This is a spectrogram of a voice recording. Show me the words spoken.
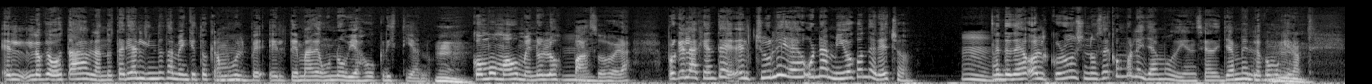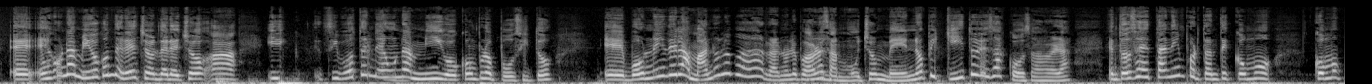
el- lo que vos estabas hablando. Estaría lindo también que tocamos el, pe- el tema de un noviazgo cristiano. Mm. Como más o menos los pasos, ¿verdad? Porque la gente, el chuli es un amigo con derecho. Mm. ¿Entendés? O el crush, no sé cómo le llamo audiencia, llámenlo como Mm. quieran. Eh, es un amigo con derecho, el derecho a... Y si vos tenés un amigo con propósito, eh, vos ni de la mano le podés agarrar, no le podés abrazar, mucho menos piquito y esas cosas, ¿verdad? Entonces es tan importante como, como,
